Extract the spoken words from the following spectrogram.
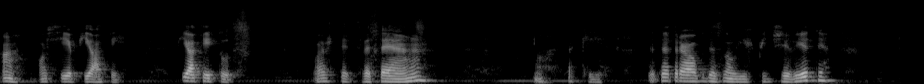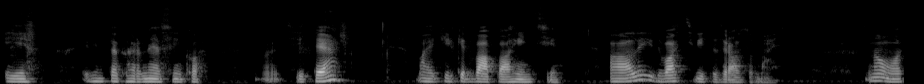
А, ось є п'ятий. П'ятий тут. Бачите, цвете. а? О, такий. Цвете треба буде знову їх підживити. І він так гарнесенько е, цвіте. Має тільки два пагінці але і два цвіти зразу має. Ну от.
